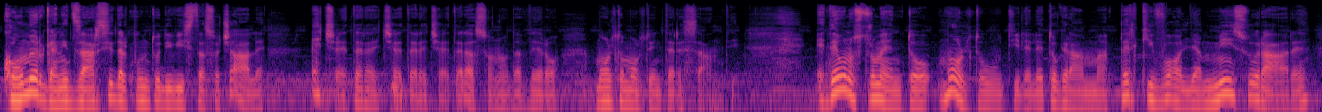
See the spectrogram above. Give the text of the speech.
come organizzarsi dal punto di vista sociale, eccetera, eccetera, eccetera, sono davvero molto molto interessanti. Ed è uno strumento molto utile l'etogramma per chi voglia misurare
